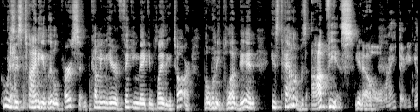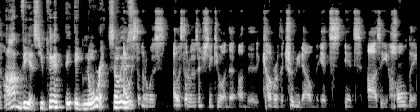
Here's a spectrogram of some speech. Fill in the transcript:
who is this tiny little person coming in here thinking they can play the guitar? But when he plugged in, his talent was obvious, you know. Oh, right, there you go. Obvious. You can't ignore it. So it I always thought it was I always thought it was interesting too on the on the cover of the tribute album. It's it's Ozzy holding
